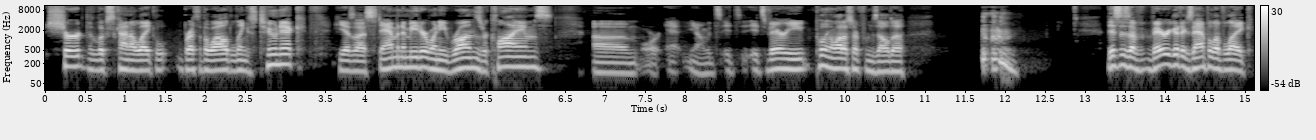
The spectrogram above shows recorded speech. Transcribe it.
shirt that looks kind of like Breath of the Wild Link's tunic. He has a stamina meter when he runs or climbs. Um, or eh, you know, it's it's it's very pulling a lot of stuff from Zelda. this is a very good example of like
